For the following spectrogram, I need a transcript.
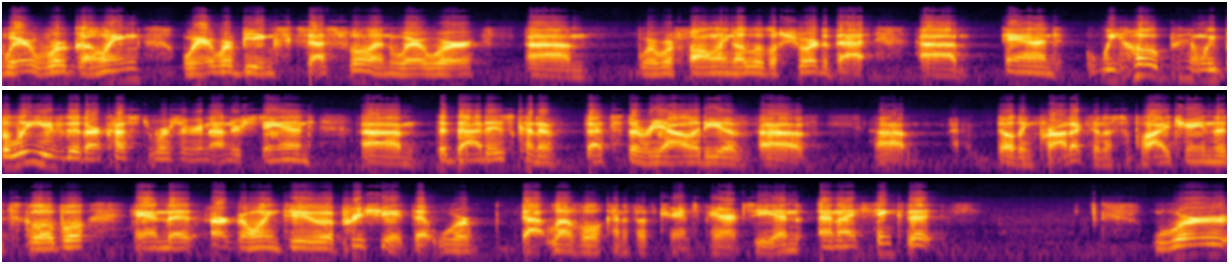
where we're going, where we're being successful, and where we're um, where we're falling a little short of that. Um, and we hope and we believe that our customers are going to understand um, that that is kind of that's the reality of, of um, building product in a supply chain that's global and that are going to appreciate that we're that level kind of of transparency. And and I think that we're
